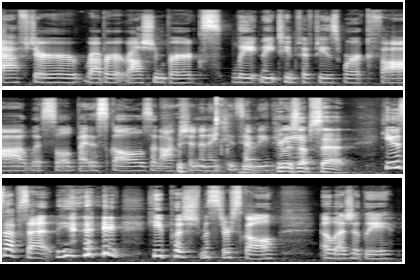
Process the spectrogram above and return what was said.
after Robert Rauschenberg's late 1950s work, Thaw, was sold by the Sculls at auction in 1973. He was upset. He was upset. he pushed Mr. Scull, allegedly.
